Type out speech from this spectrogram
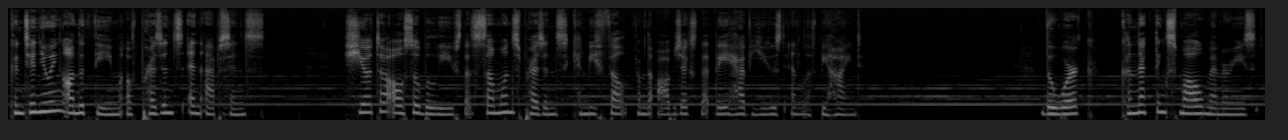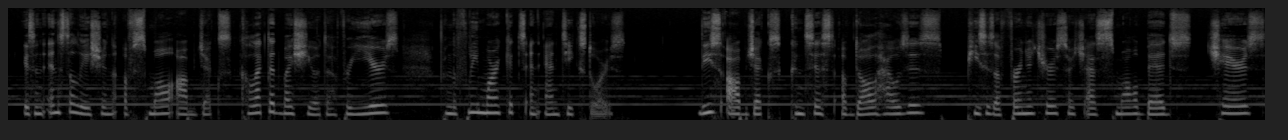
Continuing on the theme of presence and absence, Shiota also believes that someone's presence can be felt from the objects that they have used and left behind. The work, Connecting Small Memories, is an installation of small objects collected by Shiota for years from the flea markets and antique stores. These objects consist of doll houses, pieces of furniture such as small beds, chairs,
